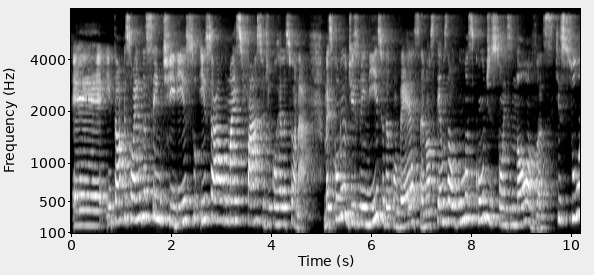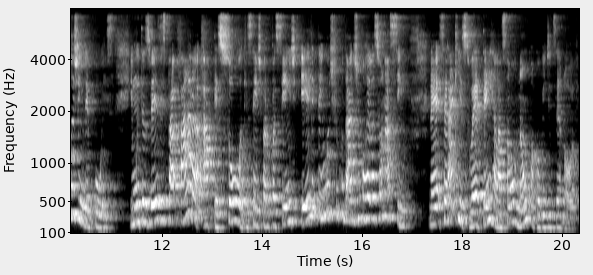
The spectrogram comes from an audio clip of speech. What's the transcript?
É, então, a pessoa ainda sentir isso, isso é algo mais fácil de correlacionar. Mas, como eu disse no início da conversa, nós temos algumas condições novas que surgem depois. E muitas vezes, para a pessoa que sente, para o paciente, ele tem uma dificuldade de correlacionar sim. Né? Será que isso é, tem relação ou não com a Covid-19?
